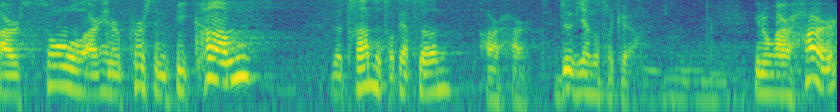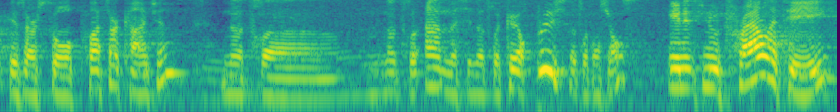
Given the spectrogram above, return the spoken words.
our soul, our inner person, becomes notre âme, notre personne our heart. devient notre cœur. You know, our heart is our soul plus our conscience. Notre, euh, notre âme, c'est notre cœur plus notre conscience. In its neutrality,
